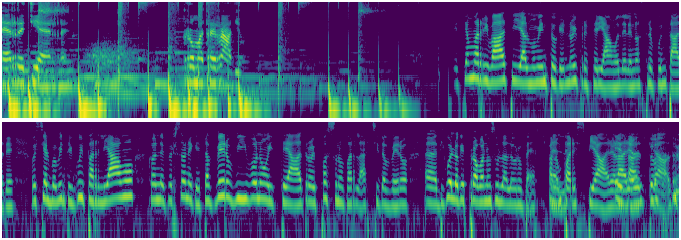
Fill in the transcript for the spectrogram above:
RTR Roma 3 Radio siamo arrivati al momento che noi preferiamo delle nostre puntate, ossia il momento in cui parliamo con le persone che davvero vivono il teatro e possono parlarci davvero eh, di quello che provano sulla loro pelle. Ci fanno un po' respirare esatto. l'aria del teatro.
